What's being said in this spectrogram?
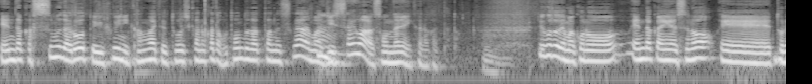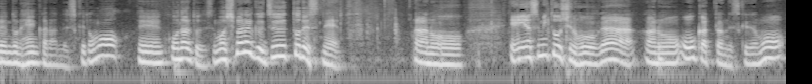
円高進むだろうというふうに考えている投資家の方ほとんどだったんですが、まあ、実際はそんなにはいかなかったと。うん、ということで、まあ、この円高円安の、えー、トレンドの変化なんですけども、えー、こうなるとですね、もうしばらくずっとですね、あの、円安見通しの方が、あの、多かったんですけれども、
